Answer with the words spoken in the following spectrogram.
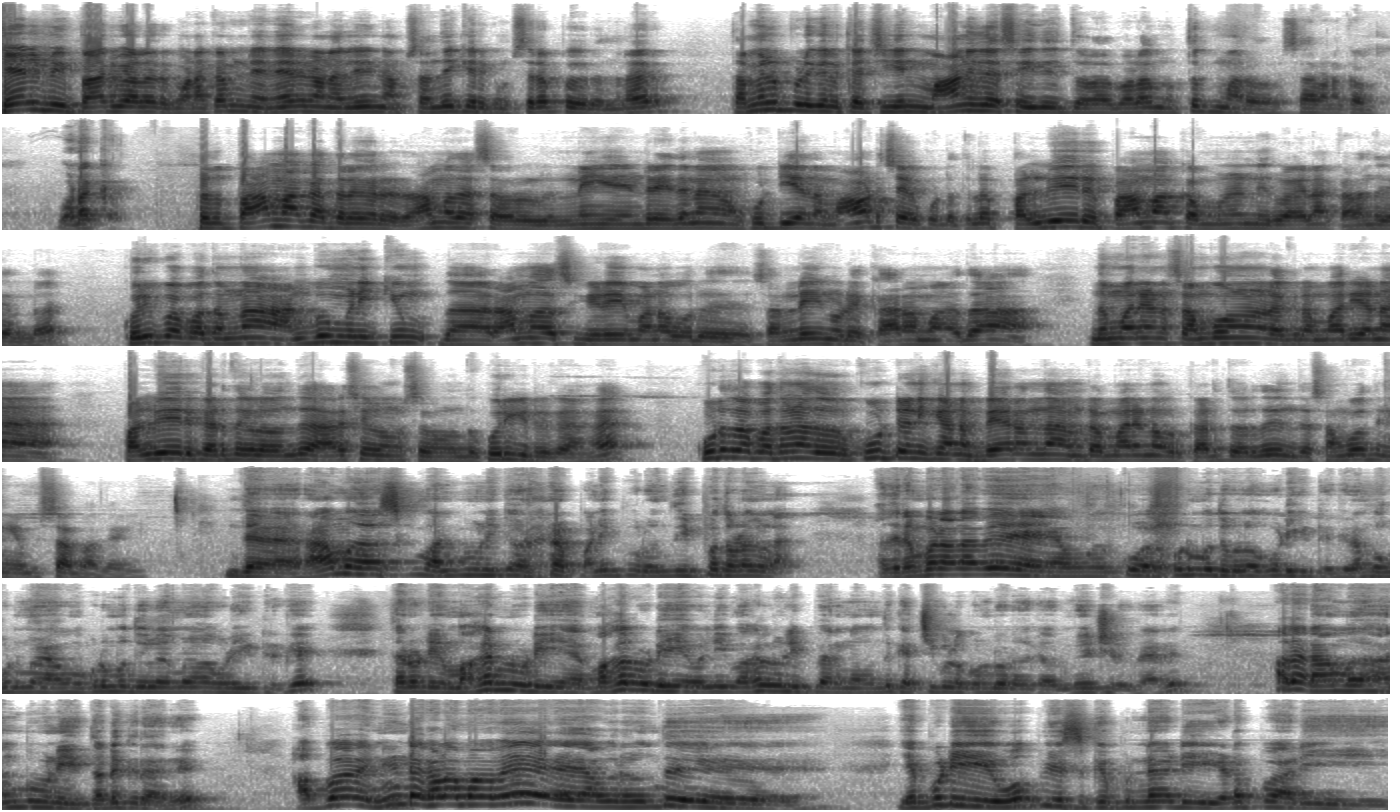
கேள்வி பார்வையாளருக்கு வணக்கம். இந்த நேர்காணலில் நாம் சந்திக்க இருக்கும் சிறப்பு விருந்தினர் தமிழ் புலிகள் கட்சியின் மாநில செய்தி தொடர்பாளர் முத்துக்குமார் அவர் சார் வணக்கம். வணக்கம். இப்போ பாமக தலைவர் ராமதாஸ் அவர்கள் இன்னைக்கு இன்றைய தினம் கூட்டிய அந்த மாவட்ட செயல் கூட்டத்தில் பல்வேறு பாமக முன்னணி நிர்வாகிலாம் கலந்துக்கல. குறிப்பாக பார்த்தோம்னா அன்புமணிக்கும் ராமதாஸுக்கு இடையேயான ஒரு சண்டையினுடைய காரணமாக தான் இந்த மாதிரியான சம்பவம் நடக்கிற மாதிரியான பல்வேறு கருத்துக்களை வந்து அரசியல் விமர்சகர்கள் வந்து கூறிக்கிட்டு இருக்காங்க. கூடுதலாக பார்த்தோம்னா அது ஒரு கூட்டணிக்கான பேரம் தான் என்ற மாதிரியான ஒரு கருத்து வருது. இந்த சம்பவத்தை நீங்கள் சார் பார்க்குறீங்க. இந்த ராமதாஸுக்கும் அன்புமணிக்கும் வர பனிப்பூர் வந்து இப்போ தொடங்கலை. அது ரொம்ப நாளாகவே அவங்க கு- ஓடிக்கிட்டு இருக்கு. நம்ம குடும்பம் அவங்க குடும்பத்துக்குள்ளே ஓடிக்கிட்டு இருக்கு. தன்னுடைய மகனுடைய மகளுடைய வழி மகள் வழி பேரனை வந்து கட்சிக்குள்ளே கொண்டு வரதுக்கு அவர் முயற்சி எடுக்கிறாரு. அதை ராம அன்புமணி தடுக்கிறாரு. அப்போ நீண்ட காலமாகவே அவர் வந்து எப்படி ஓபிஎஸ்க்கு பின்னாடி எடப்பாடி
